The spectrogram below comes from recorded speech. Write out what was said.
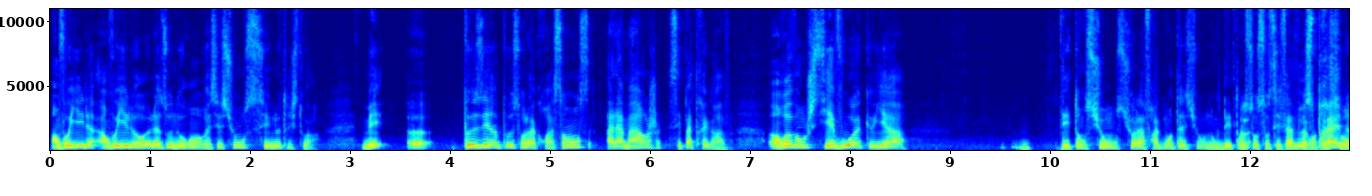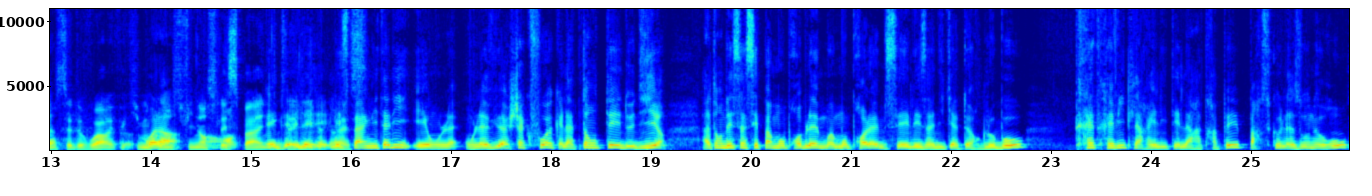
Envoyer, la zone euro en récession, c'est une autre histoire. Mais euh, peser un peu sur la croissance, à la marge, c'est pas très grave. En revanche, si elle voit qu'il y a des tensions sur la fragmentation, donc des tensions sur ces fameux spreads. c'est de voir effectivement comment se finance l'Espagne, l'Espagne, l'Italie. Et on l'a vu à chaque fois qu'elle a tenté de dire attendez, ça c'est pas mon problème, moi mon problème c'est les indicateurs globaux très très vite la réalité l'a rattrapé parce que la zone euro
